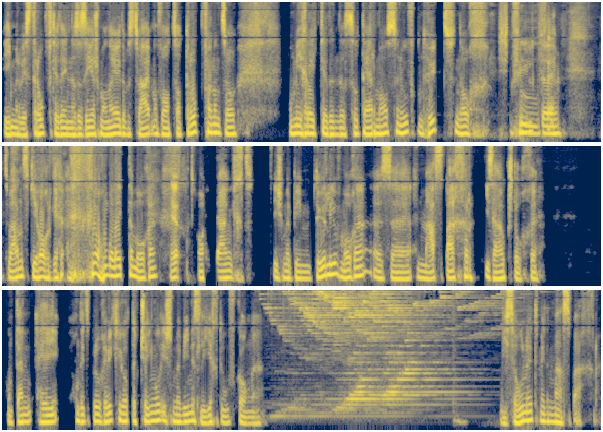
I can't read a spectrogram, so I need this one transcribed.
Immer, weil es tropft ja dann, also das erste Mal nicht, aber das zweite Mal fängt es an tropfen und so. Und mich regt ja dann das so dermaßen auf. Und heute, nach gefühlt äh, 20 Jahren Omelette machen, Ja. habe ich gedacht, ist mir beim Türli aufmachen ein, äh, ein Messbecher ins Auge gestochen. Und dann, hey, und jetzt brauche ich wirklich gerade den Jingle, ist mir wie ein Licht aufgegangen. Wieso nicht mit dem Messbecher?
